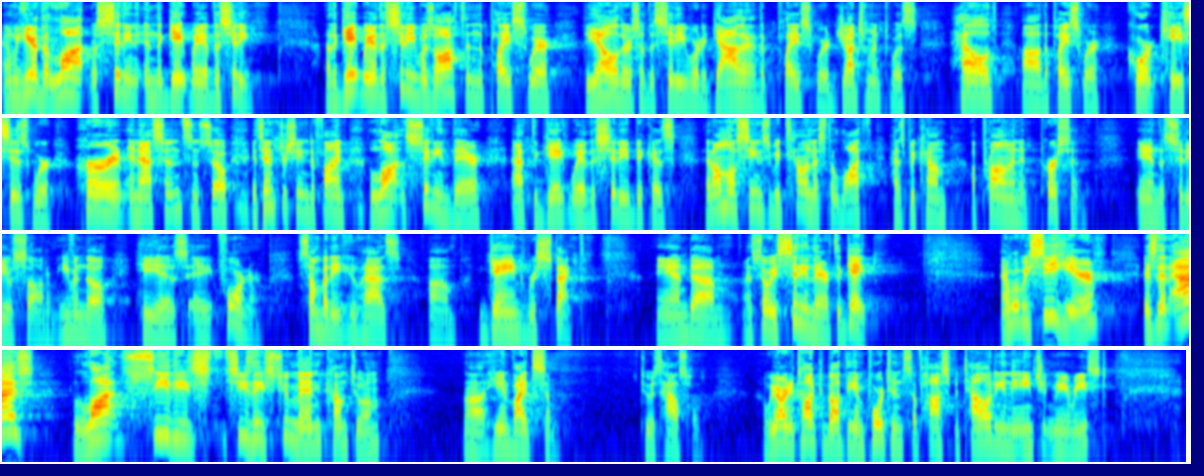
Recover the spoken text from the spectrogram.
And we hear that Lot was sitting in the gateway of the city. Now, the gateway of the city was often the place where the elders of the city were to gather, the place where judgment was held, uh, the place where court cases were heard, in essence. And so it's interesting to find Lot sitting there at the gateway of the city because it almost seems to be telling us that Lot has become a prominent person in the city of Sodom, even though he is a foreigner, somebody who has um, gained respect. And, um, and so he's sitting there at the gate. And what we see here is that as Lot see these, sees these two men come to him, uh, he invites them to his household. We already talked about the importance of hospitality in the ancient Near East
